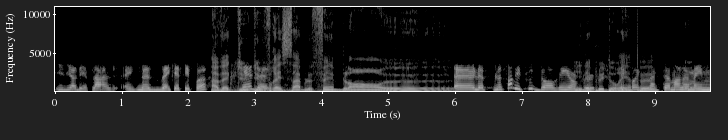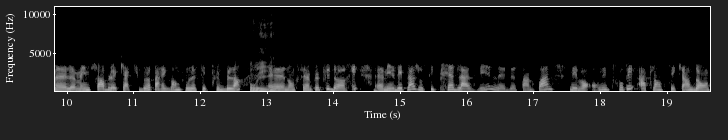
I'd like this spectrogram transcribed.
il y a des plages, ne vous inquiétez pas. Avec du, vrai sable fin blanc. Euh... Euh, le, sable est plus doré un il peu. Il est plus doré un pas peu. Exactement le même le même sable qu'à Cuba, par exemple, où là c'est plus blanc. Oui. Euh, donc c'est un peu plus doré. Euh, mais il y a des plages aussi près de la ville de San Juan. Mais bon, on est du côté atlantique. Hein. Donc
